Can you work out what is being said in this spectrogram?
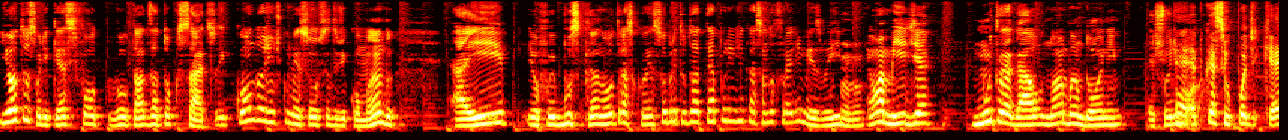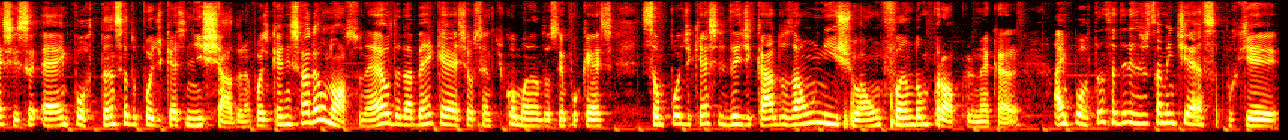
e outros podcasts vol- voltados a Tokusatsu. E quando a gente começou o centro de comando, aí eu fui buscando outras coisas, sobretudo até por indicação do Fred mesmo. E Uhum. é uma mídia muito legal, não abandone, é show de É, bola. é porque assim, o podcast, é a importância do podcast nichado, né? O podcast nichado é o nosso, né? É o DWRcast, é o Centro de Comando, é o Simplecast. São podcasts dedicados a um nicho, a um fandom próprio, né, cara? A importância deles é justamente essa, porque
